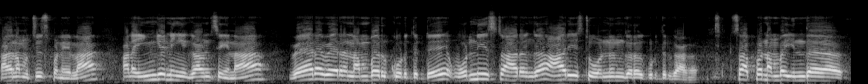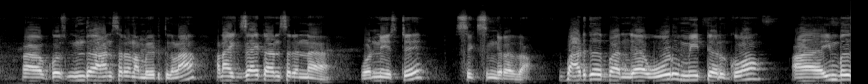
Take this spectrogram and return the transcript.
அதை நம்ம சூஸ் பண்ணிடலாம். ஆனால் இங்கே நீங்கள் கவனிச்சிங்கன்னா வேறு வேறு நம்பர் கொடுத்துட்டு ஒன்று இஸ்ட்டு ஆறுங்க ஆறு இஸ்ட்டு ஒன்றுங்கிறத கொடுத்துருக்காங்க. ஸோ அப்போ நம்ம இந்த அஹ், இந்த ஆன்சரை நம்ம எடுத்துக்கலாம். ஆனால் எக்ஸாக்ட் ஆன்சர் என்ன? ஒன் இஸ்ட்டு சிக்ஸுங்கிறது தான். இப்போ அடுத்தது பாருங்கள் ஒரு மீட்டருக்கும் ஐம்பது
